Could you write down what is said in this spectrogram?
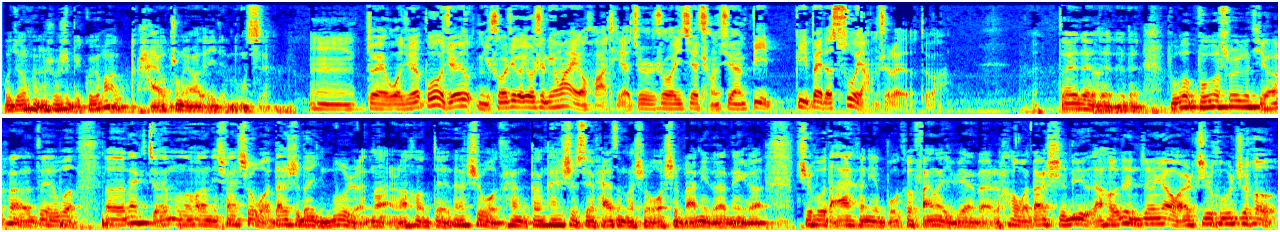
我觉得可能说是比规划还要重要的一点东西。嗯，对，我觉得，不过我觉得你说这个又是另外一个话题了，就是说一些程序员必必备的素养之类的，对吧？对，对，对，对，对。不过，不过说一个题外话，对我，呃，那个九 M 的话，你算是我当时的引路人呢。然后，对，但是我看刚开始学 Python 的时候，我是把你的那个知乎答案和你的博客翻了一遍的。然后我当时立，然后认真要玩知乎之后，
